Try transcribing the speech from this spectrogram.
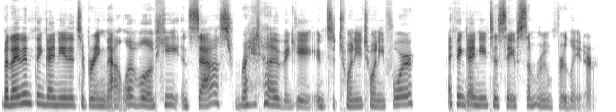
but I didn't think I needed to bring that level of heat and sass right out of the gate into 2024. I think I need to save some room for later.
